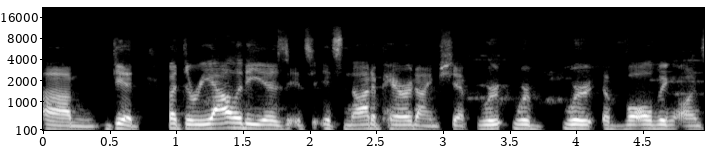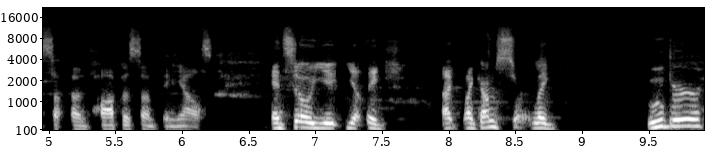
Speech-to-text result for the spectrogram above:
um, did, but the reality is it's it's not a paradigm shift. We're we're we're evolving on on top of something else, and so you, you like like I'm sorry, like Uber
